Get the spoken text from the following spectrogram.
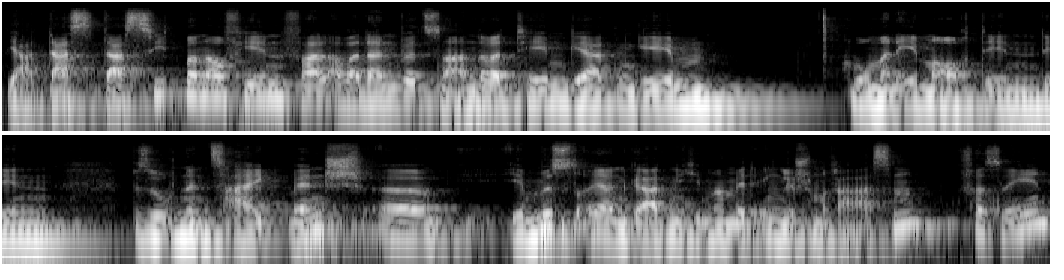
Ja, das, das sieht man auf jeden Fall, aber dann wird es noch andere Themengärten geben, wo man eben auch den, den Besuchenden zeigt, Mensch, äh, ihr müsst euren Garten nicht immer mit englischem Rasen versehen,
